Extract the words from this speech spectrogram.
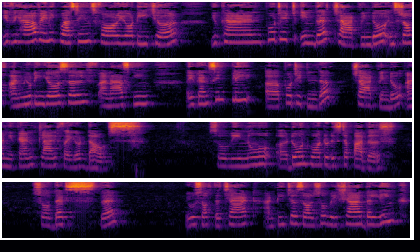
if you have any questions for your teacher you can put it in the chat window instead of unmuting yourself and asking. You can simply uh, put it in the chat window and you can clarify your doubts. So we know uh, don't want to disturb others. So that's the use of the chat. And teachers also will share the link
